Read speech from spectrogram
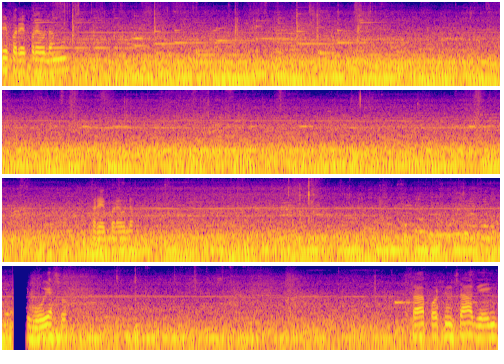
Hindi, pare-pareho lang yun. Pare-pareho lang. Sibuyas oh. Tapos yung saging.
